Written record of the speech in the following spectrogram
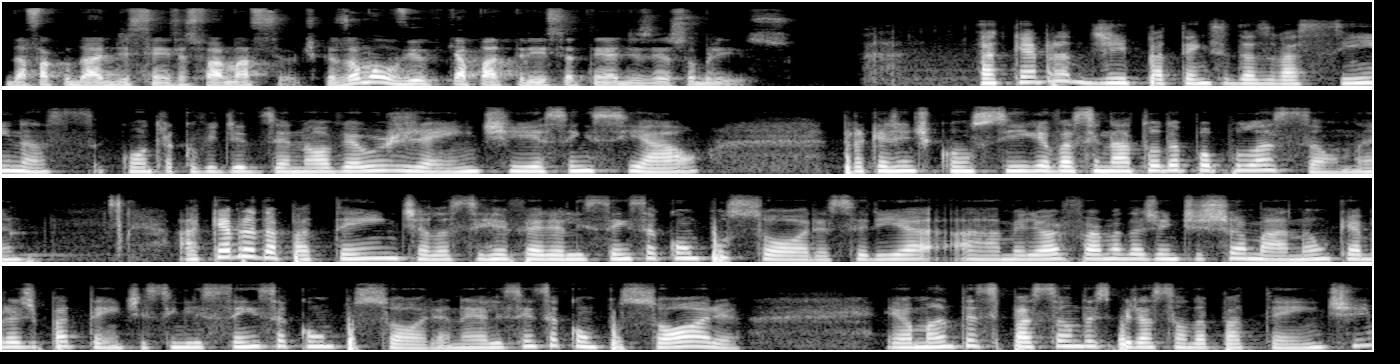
da Faculdade de Ciências Farmacêuticas. Vamos ouvir o que a Patrícia tem a dizer sobre isso. A quebra de patentes das vacinas contra a Covid-19 é urgente e essencial para que a gente consiga vacinar toda a população, né? A quebra da patente, ela se refere à licença compulsória, seria a melhor forma da gente chamar, não quebra de patente, sim licença compulsória. Né? A licença compulsória é uma antecipação da expiração da patente,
